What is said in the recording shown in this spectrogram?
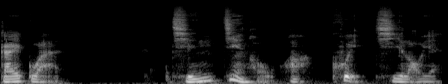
改管秦晋侯啊，愧其老焉。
